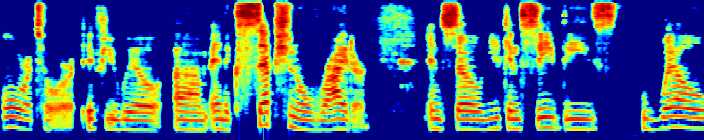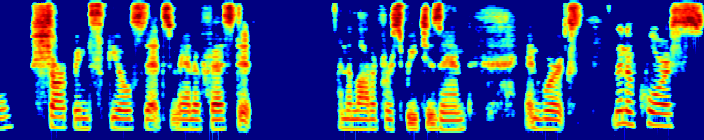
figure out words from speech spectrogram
orator, if you will, um, an exceptional writer. And so you can see these well sharpened skill sets manifested in a lot of her speeches and, and works. Then, of course,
